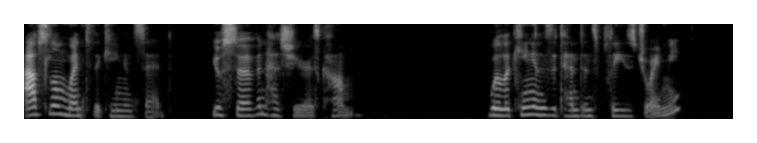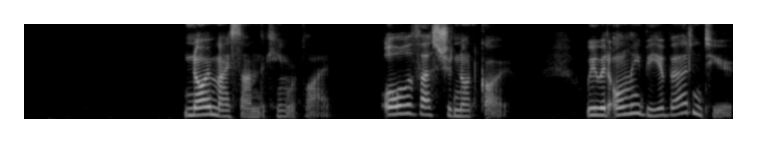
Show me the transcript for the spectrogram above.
Absalom went to the king and said, Your servant has shearers come. Will the king and his attendants please join me? No, my son, the king replied. All of us should not go. We would only be a burden to you.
